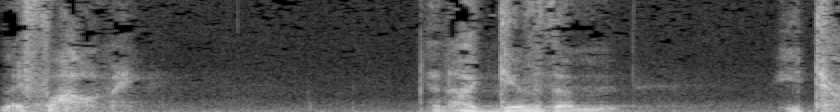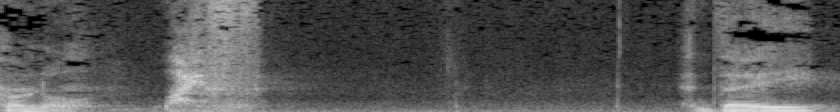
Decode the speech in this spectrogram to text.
They follow me. And I give them eternal life. And they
